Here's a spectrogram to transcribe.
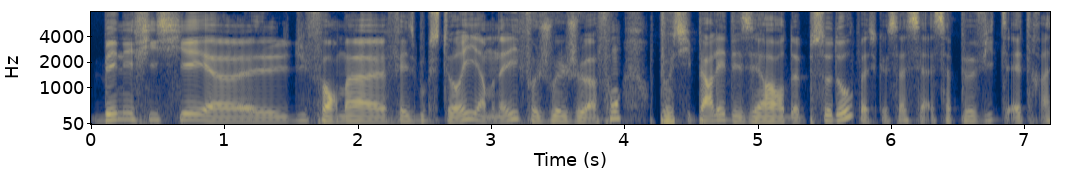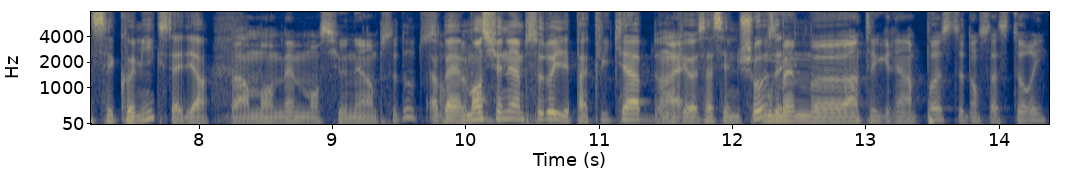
bénéficier euh, du format euh, Facebook Story, à mon avis, il faut jouer le jeu à fond. On peut aussi parler des erreurs de pseudo, parce que ça, ça, ça peut vite être assez comique, c'est-à-dire moi, même mentionner un pseudo, tout ah simplement. mentionner un pseudo, il n'est pas cliquable, donc Ouais. euh, ça c'est une Ou chose. même euh, intégrer un post dans sa story.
